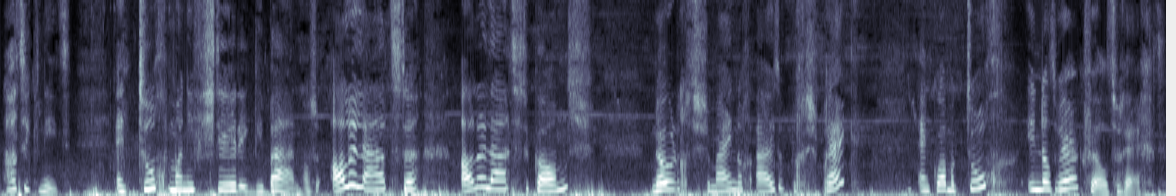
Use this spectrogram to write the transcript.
Had ik niet. En toch manifesteerde ik die baan. Als allerlaatste, allerlaatste kans nodigde ze mij nog uit op een gesprek. En kwam ik toch in dat werkveld terecht.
